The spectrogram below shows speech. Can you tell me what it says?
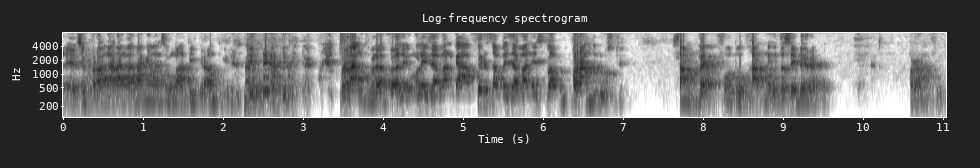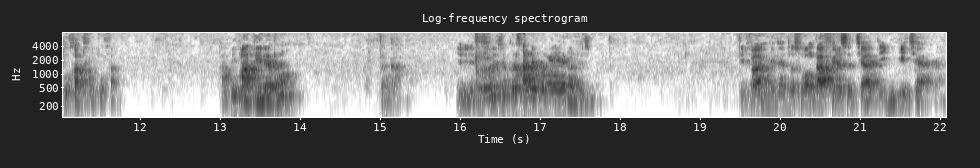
Saya sing perang arang-arangnya langsung mati pirang perang bolak-balik mulai zaman kafir sampai zaman Islam perang terus. Sampai futuhat nih itu sederet perang futuhat futuhat. Tapi matinya kan tengah. Jadi terus kesannya pengeran di sini. Difahami terus wong kafir sejati ini jarang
